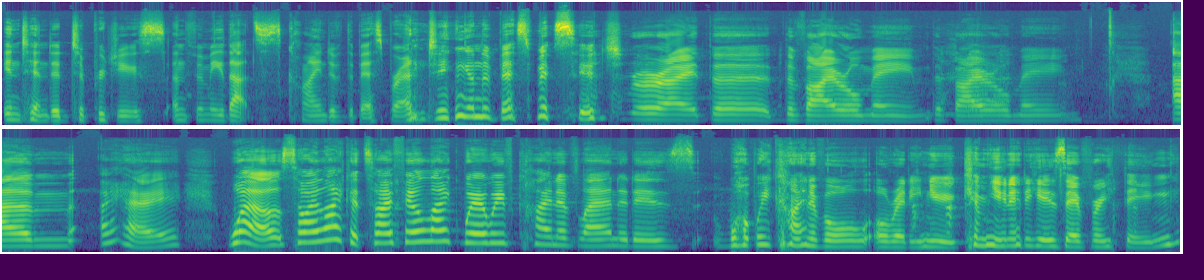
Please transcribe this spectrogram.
intended to produce. And for me, that's kind of the best branding and the best message. Right, the the viral meme, the viral meme. Um, okay. Well, so I like it. So I feel like where we've kind of landed is what we kind of all already knew. Community is everything.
